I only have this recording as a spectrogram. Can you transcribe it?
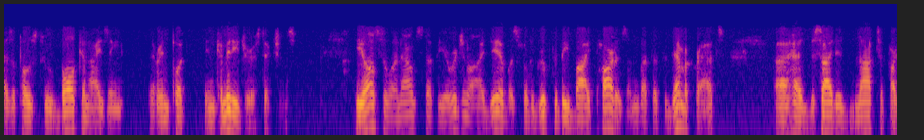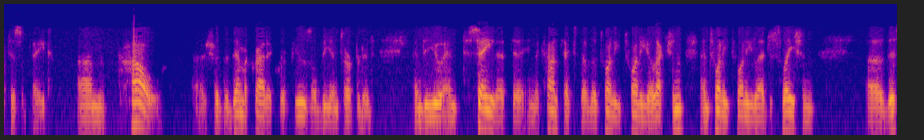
as opposed to balkanizing their input in committee jurisdictions. He also announced that the original idea was for the group to be bipartisan, but that the Democrats uh, had decided not to participate. Um, how uh, should the Democratic refusal be interpreted? And do you and say that uh, in the context of the 2020 election and 2020 legislation, uh, this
